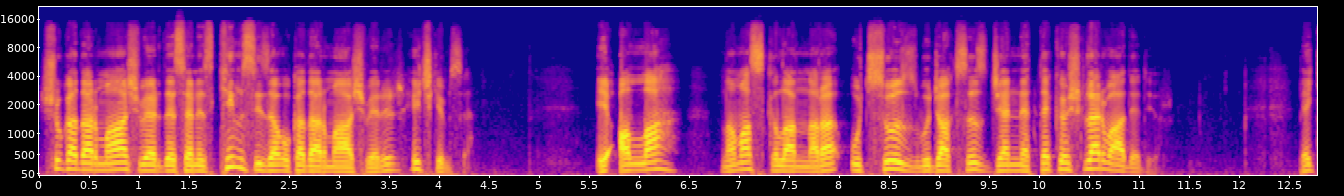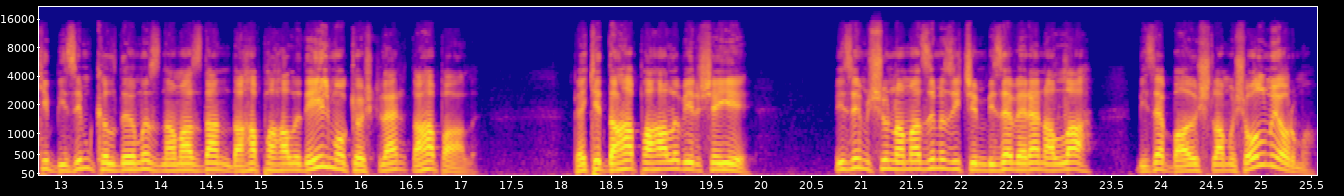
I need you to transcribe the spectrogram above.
şu kadar maaş ver deseniz kim size o kadar maaş verir? Hiç kimse. E Allah namaz kılanlara uçsuz bucaksız cennette köşkler vaat ediyor. Peki bizim kıldığımız namazdan daha pahalı değil mi o köşkler? Daha pahalı. Peki daha pahalı bir şeyi bizim şu namazımız için bize veren Allah bize bağışlamış olmuyor mu?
